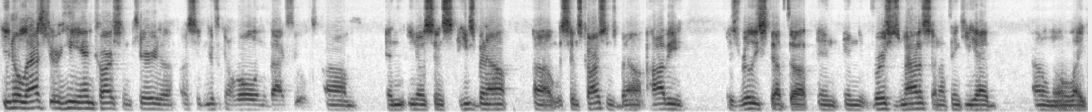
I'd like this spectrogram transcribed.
you know, last year he and Carson carried a, a significant role in the backfield. Um, and you know, since he's been out, uh, since Carson's been out, Javi has really stepped up. In in versus Madison, I think he had, I don't know, like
